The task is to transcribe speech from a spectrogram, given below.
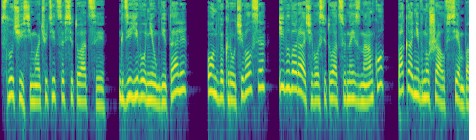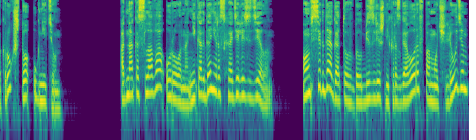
Случись ему очутиться в ситуации, где его не угнетали, он выкручивался и выворачивал ситуацию наизнанку, пока не внушал всем вокруг, что угнетен. Однако слова у Рона никогда не расходились с делом. Он всегда готов был без лишних разговоров помочь людям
